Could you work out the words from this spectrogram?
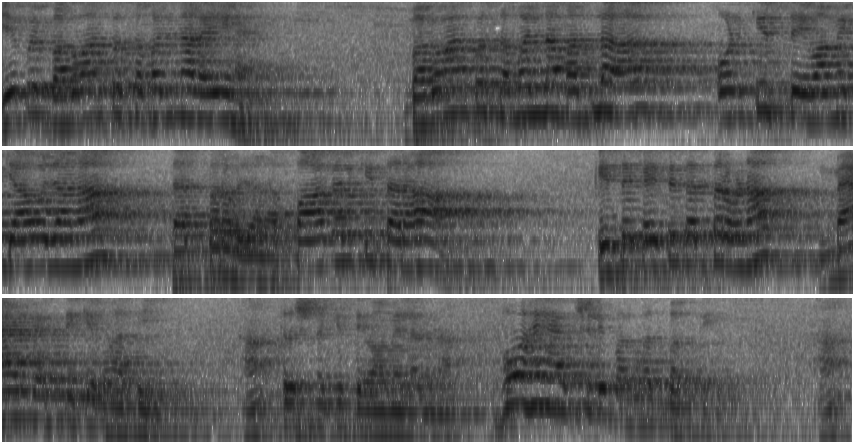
ये कोई भगवान को समझना नहीं है। भगवान को समझना मतलब उनकी सेवा में क्या हो जाना? तत्पर हो जाना। पागल की तरह। कैसे कैसे तत्पर होना? मैड व्यक्ति के भांति। हाँ कृष्ण की सेवा में लगना। वो है एक्चुअली भगवत भक्ति। हाँ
